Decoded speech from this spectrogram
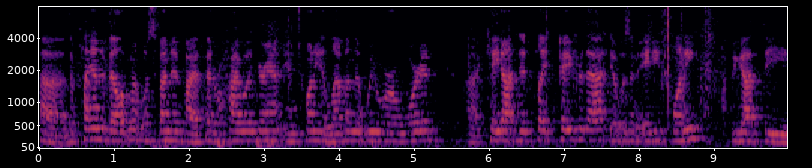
uh, the plan development was funded by a federal highway grant in 2011 that we were awarded. Uh, KDOT did pay for that. It was an 80/20. We got the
